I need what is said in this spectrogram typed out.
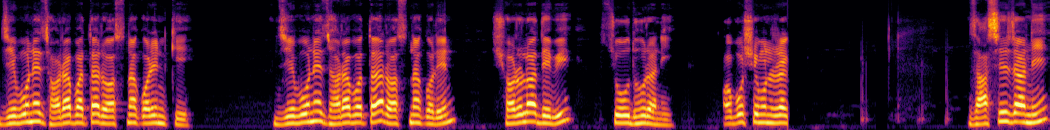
জীবনে ঝরাপাতা রচনা করেন কে? জীবনে ঝরাপাতা রচনা করেন সরলা দেবী চৌধুরানী। অবশ্যই মনে রাখ ঝাঁসির রানী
